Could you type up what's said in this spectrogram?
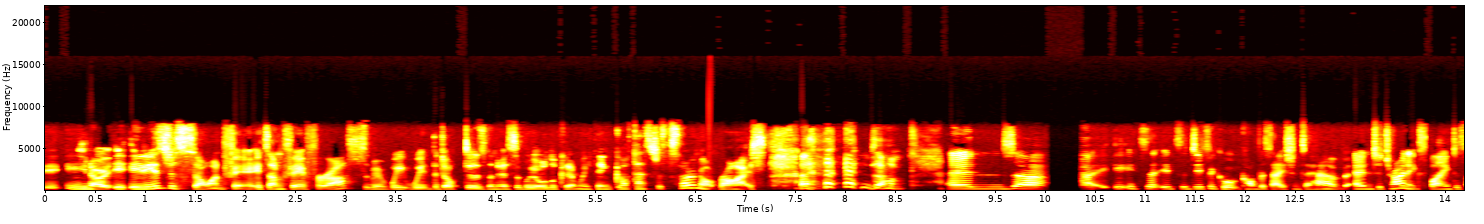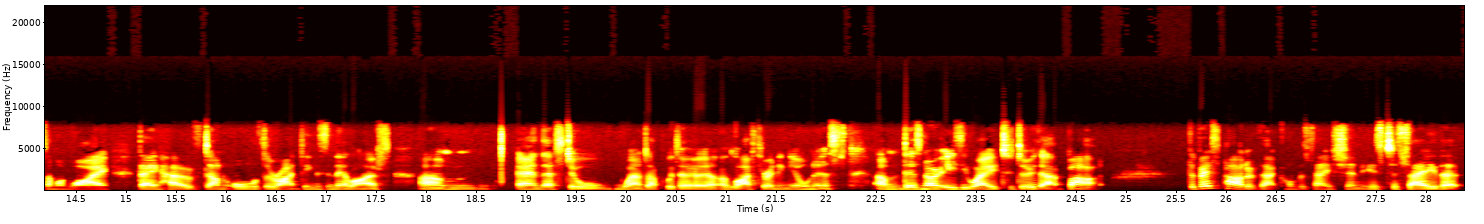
you know, it, it is just so unfair. It's unfair for us. I mean, we, we, the doctors, the nurses, we all look at it and we think, God, that's just so not right. and um, and uh, it's a it's a difficult conversation to have, and to try and explain to someone why they have done all of the right things in their life. Um, and they're still wound up with a, a life threatening illness. Um, there's no easy way to do that. But the best part of that conversation is to say that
